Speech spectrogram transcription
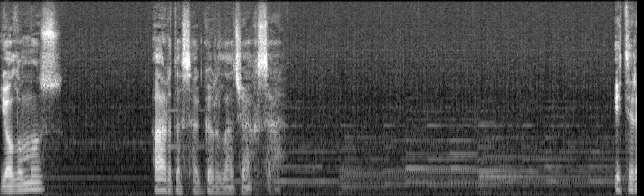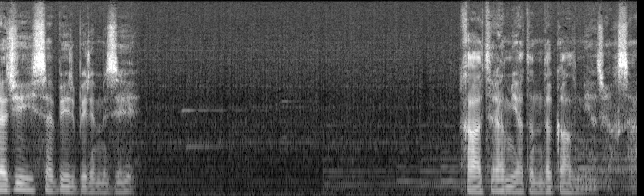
Yolumuz hardasa qırılacaqsa, itirəcəyiksə bir-birimizi, xatirəm yadında qalmayacaqsa,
